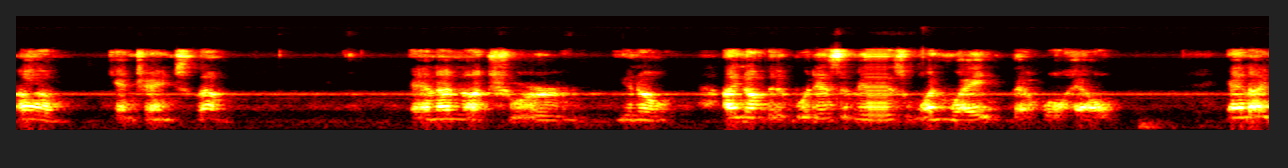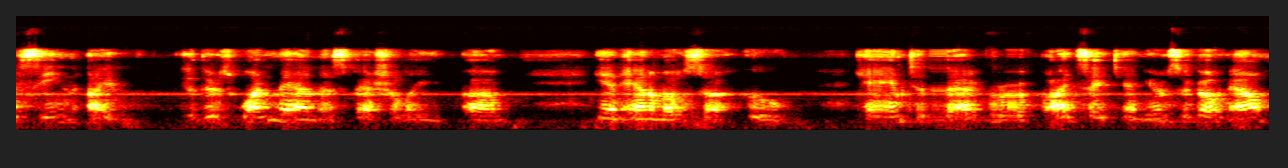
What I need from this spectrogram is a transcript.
um, can change them. And I'm not sure, you know, I know that Buddhism is one way that will help. And I've seen, I there's one man especially um, in Anamosa who came to that group, I'd say 10 years ago now.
